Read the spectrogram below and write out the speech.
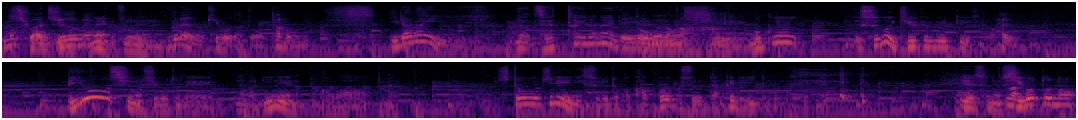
もしくは10名、ね。そううん。ぐらいの規模だと多分いらない。いや絶対いらないと思いますし僕すごい究極言っていいですか、はい。美容師の仕事でなんか理念とかははい。人をきれいにするとかかっこよくするだけでいいと思うんですけどね。いやその仕事の、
